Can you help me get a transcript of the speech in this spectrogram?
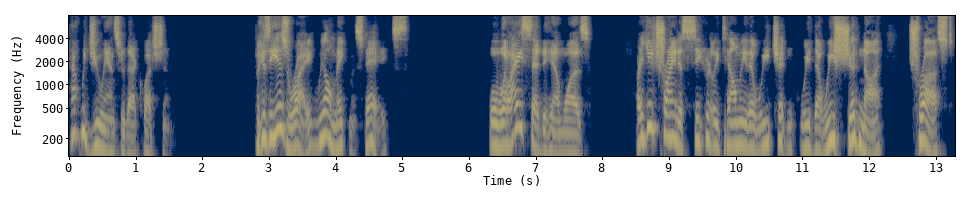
How would you answer that question? Because he is right. We all make mistakes. Well, what I said to him was, are you trying to secretly tell me that we shouldn't, we, that we should not trust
